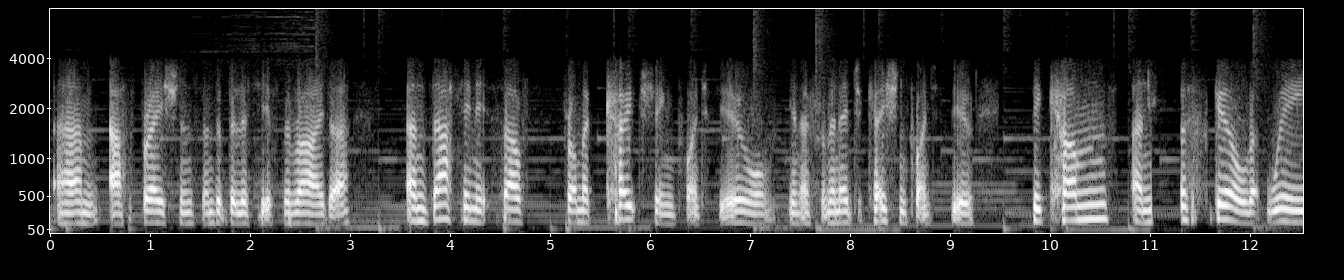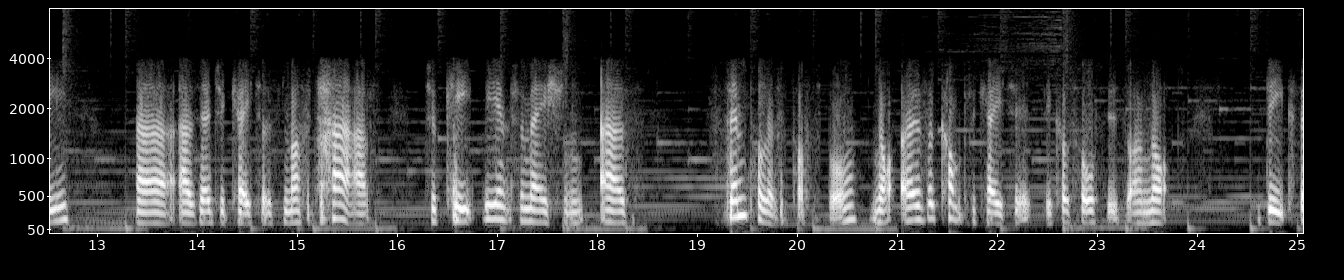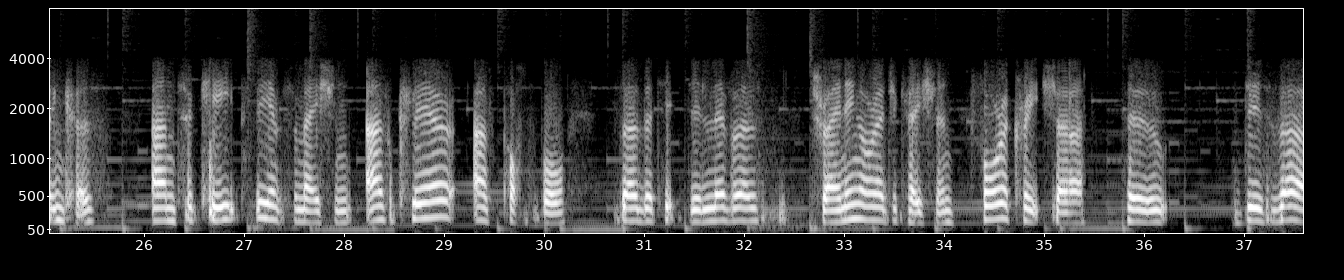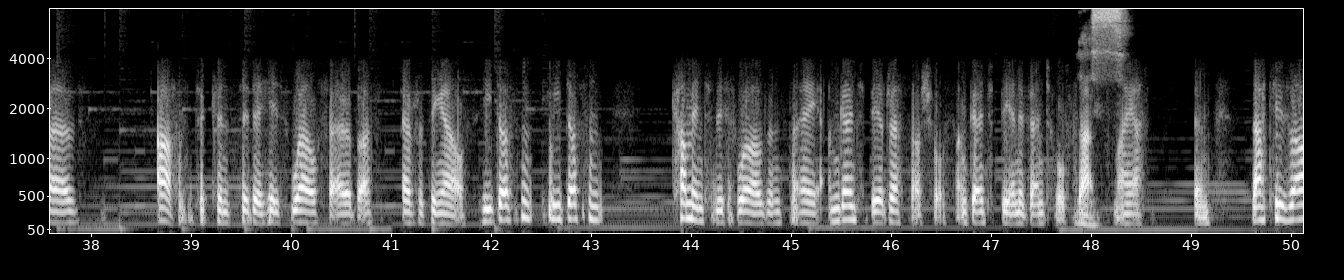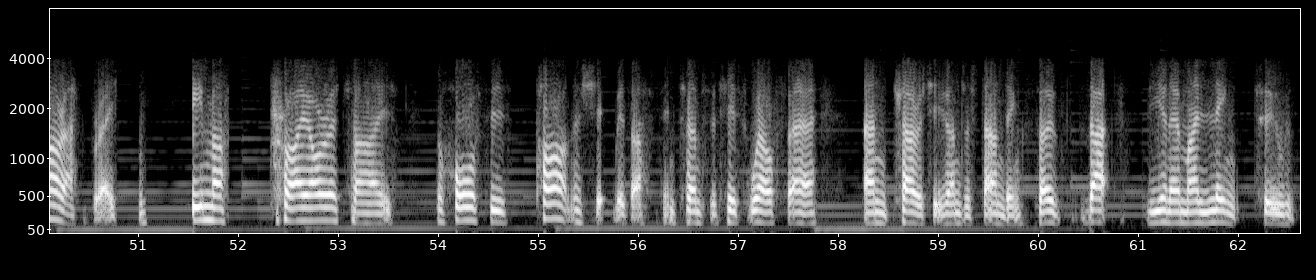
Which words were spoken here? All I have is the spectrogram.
um, aspirations and ability of the rider. And that in itself, from a coaching point of view, or you know, from an education point of view, becomes another skill that we, uh, as educators, must have to keep the information as simple as possible, not overcomplicate it, because horses are not deep thinkers, and to keep the information as clear as possible so that it delivers training or education for a creature who deserves us to consider his welfare above everything else. He doesn't he doesn't come into this world and say, I'm going to be a dressage horse, I'm going to be an event horse. That's Yes. my aspiration. That is our aspiration. We must prioritize the horse's partnership with us in terms of his welfare and clarity of understanding. So that's you know my link to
